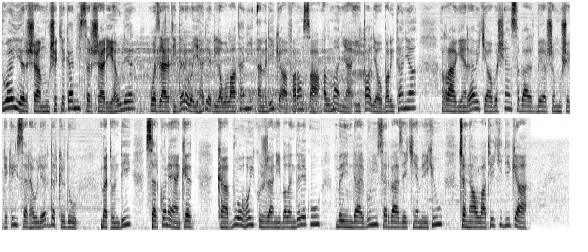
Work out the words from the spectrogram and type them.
دوای هێرشە مووشەکییەکانی سەر شاری هەولێر، وەزارەتی دەرەوەی هەریەک لە وڵاتانی ئەمریکا، فەرەنسا، ئەڵمانیا، ئیتاڵیا و بەڕیتانیا ڕاگەیەنراوێکی هاوبەشیان سەبارەت بە هێرشە مووشەکییەکەی سەر هەولێر دەرکرد و بە توندی سەرکۆنەیان کرد کە بووە هۆی کوژرانی بەڵێندەرێک و برینداربوونی سەربازێکی ئەمریکی و چەند هاوڵاتییەکی دیکە.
